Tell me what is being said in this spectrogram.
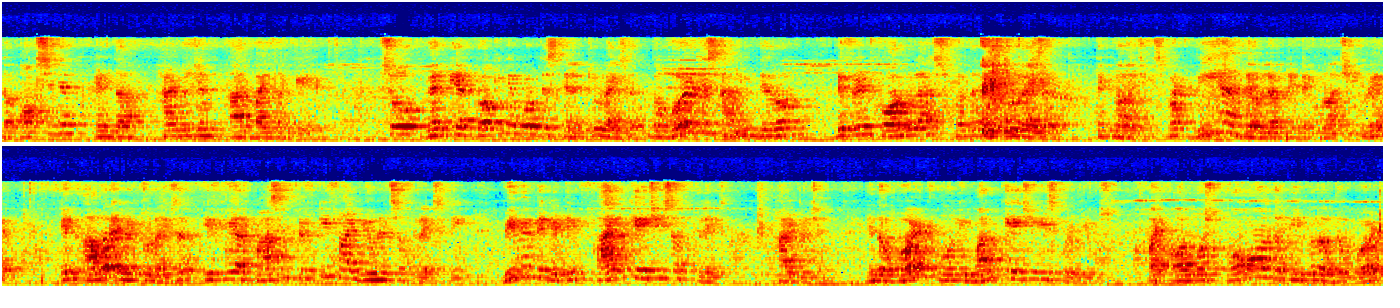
the oxygen and the hydrogen are bifurcated so when we are talking about this electrolyzer, the world is having their own different formulas for the electrolyzer technologies. But we have developed a technology where in our electrolyzer, if we are passing 55 units of electricity, we will be getting 5 kgs of hydrogen. In the world, only 1 kg is produced by almost all the people of the world.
